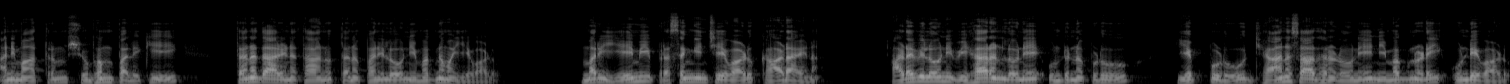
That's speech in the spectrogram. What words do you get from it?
అని మాత్రం శుభం పలికి తన దారిన తాను తన పనిలో నిమగ్నమయ్యేవాడు. మరి ఏమీ ప్రసంగించేవాడు కాడాయన. అడవిలోని విహారంలోనే ఉంటున్నప్పుడు ఎప్పుడూ ధ్యాన సాధనలోనే నిమగ్నుడై ఉండేవాడు.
